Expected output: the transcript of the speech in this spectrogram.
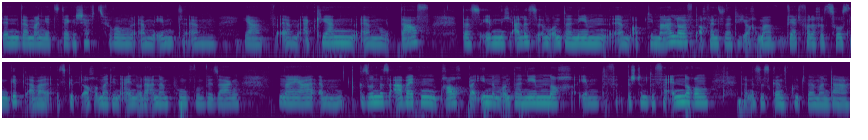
Denn wenn man jetzt der Geschäftsführung ähm, eben ähm, ja, ähm, erklären ähm, darf, dass eben nicht alles im Unternehmen ähm, optimal läuft, auch wenn es natürlich auch immer wertvolle Ressourcen gibt, aber es gibt auch immer den einen oder anderen Punkt, wo wir sagen, naja, ähm, gesundes Arbeiten braucht bei Ihnen im Unternehmen noch eben bestimmte Veränderungen, dann ist es ganz gut, wenn man da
